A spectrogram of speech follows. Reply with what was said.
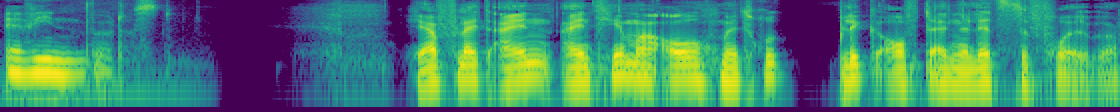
erwähnen würdest. Ja, vielleicht ein, ein Thema auch mit Rückblick auf deine letzte Folge,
